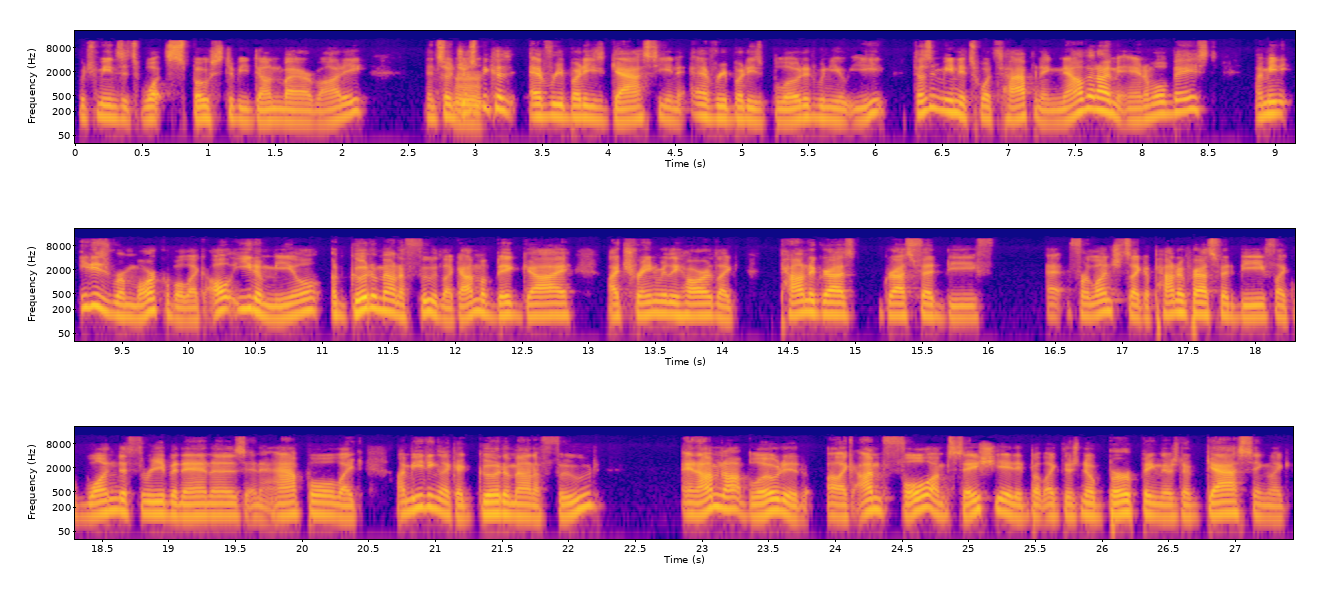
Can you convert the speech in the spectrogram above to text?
which means it's what's supposed to be done by our body. And so just Mhm. because everybody's gassy and everybody's bloated when you eat doesn't mean it's what's happening. Now that I'm animal based, I mean, it is remarkable. Like I'll eat a meal, a good amount of food. Like I'm a big guy. I train really hard, like pound of grass grass fed beef. At- For lunch, it's like a pound of grass fed beef, like one to three bananas, an apple. Like I'm eating like a good amount of food and I'm not bloated. Uh, like I'm full, I'm satiated, but like there's no burping, there's no gassing. Like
